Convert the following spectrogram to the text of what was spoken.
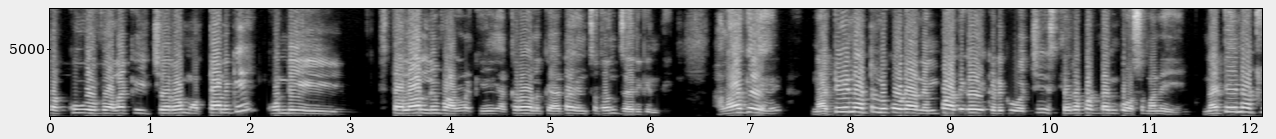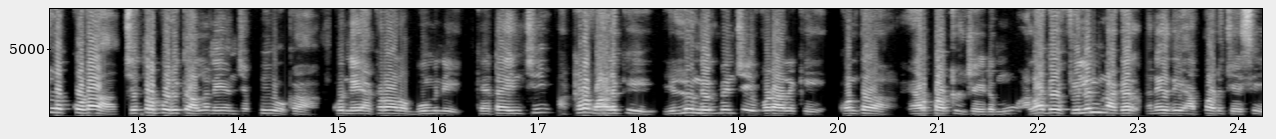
తక్కువ వెలకి ఇచ్చారా మొత్తానికి కొన్ని స్థలాల్ని వాళ్ళకి ఎకరాలు కేటాయించడం జరిగింది. అలాగే నటీనటులు కూడా నింపాదిగా ఇక్కడికి వచ్చి స్థిరపడడం కోసమని నటీనటులకు కూడా చిత్రపురి కాలనీ అని చెప్పి ఒక కొన్ని ఎకరాల భూమిని కేటాయించి అక్కడ వాళ్ళకి ఇల్లు నిర్మించి ఇవ్వడానికి కొంత ఏర్పాట్లు చేయడము అలాగే ఫిలిం నగర్ అనేది ఏర్పాటు చేసి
